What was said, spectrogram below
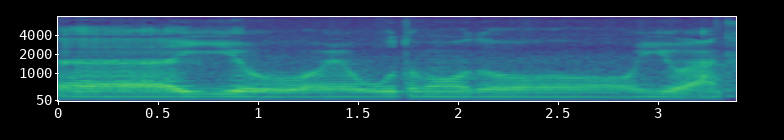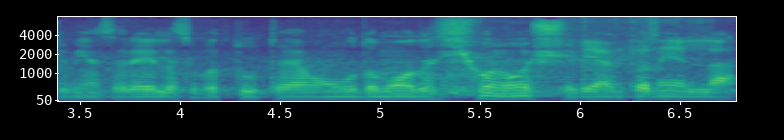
Eh, io ho avuto modo, io e anche mia sorella soprattutto, abbiamo avuto modo di conoscere Antonella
